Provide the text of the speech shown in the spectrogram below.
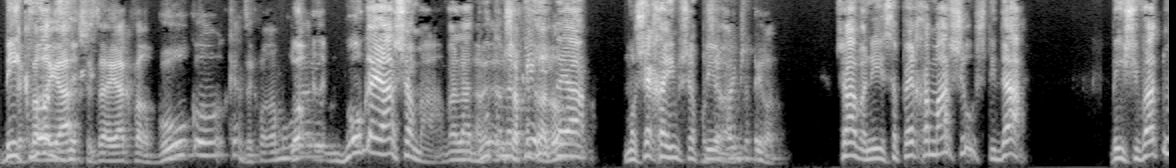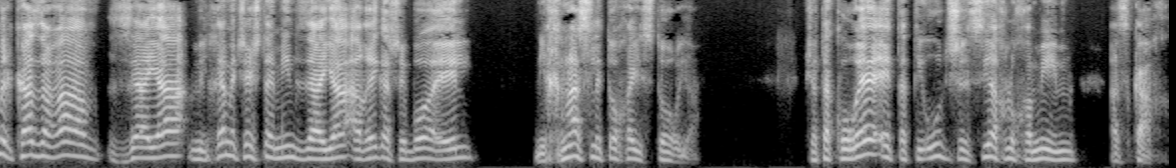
בעקבות זה... היה, זה... שזה היה כבר בורג או... כן, זה כבר אמור... לא, היה... בורג היה שם, אבל הדמות המרכזית לא? היה משה חיים שפירא. משה חיים שפירא. עכשיו, אני אספר לך משהו, שתדע. בישיבת מרכז הרב, זה היה, מלחמת ששת הימים, זה היה הרגע שבו האל נכנס לתוך ההיסטוריה. כשאתה קורא את התיעוד של שיח לוחמים, אז כך.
